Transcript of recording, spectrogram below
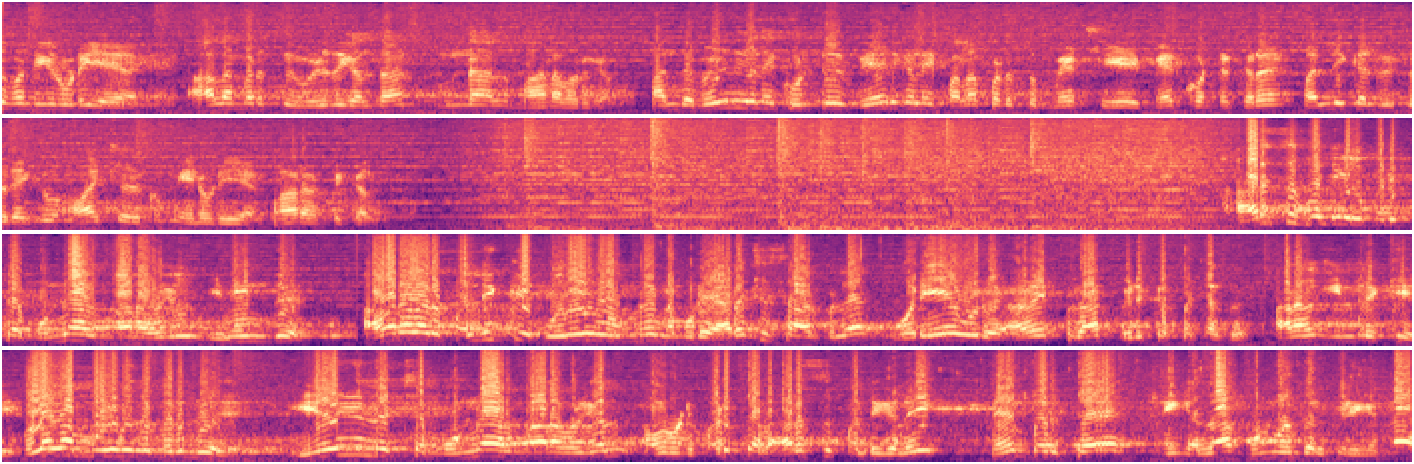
அரசு பள்ளிகளுடைய ஆலமரத்து விழுதுகள் தான் முன்னாள் மாணவர்கள். அந்த விழுதுகளை கொண்டு வேர்களை பலப்படுத்தும் முயற்சியை மேற்கொண்டிருக்கிற பள்ளி கல்வித்துறைக்கும் ஆட்சியருக்கும் என்னுடைய பாராட்டுகள் அரசு பள்ளியில் படித்த முன்னாள் மாணவர்கள் இணைந்து அவரவர் பள்ளிக்கு உதவும் நம்முடைய அரசு சார்பில் ஒரே ஒரு அழைப்பு தான் விடுக்கப்பட்டது. ஆனால் இன்றைக்கு உலகம் முழுவதும் இருந்து ஏழு லட்சம் முன்னாள் மாணவர்கள் அவருடைய படித்த அரசு பள்ளிகளை மேம்படுத்த நீங்க எல்லாம் முன் வந்திருக்கிறீங்கன்னா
